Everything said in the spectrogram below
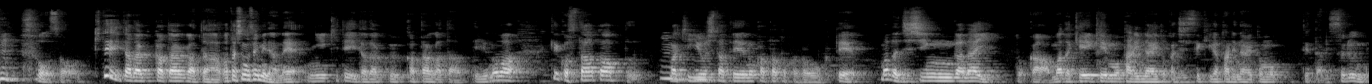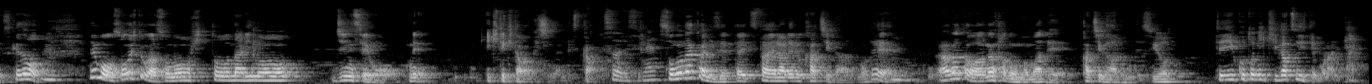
い。そうそう。来ていただく方々、私のセミナーね、に来ていただく方々っていうのは、結構スタートアップ、うんまあ起業したての方とかが多くて、まだ自信がないとか、まだ経験も足りないとか、実績が足りないと思ってたりするんですけど、うんでもその人がその人なりの人生をね、生きてきたわけじゃないですか。そうですね。その中に絶対伝えられる価値があるので、うん。あなたはあなたのままで価値があるんですよっていうことに気がついてもらいたい。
